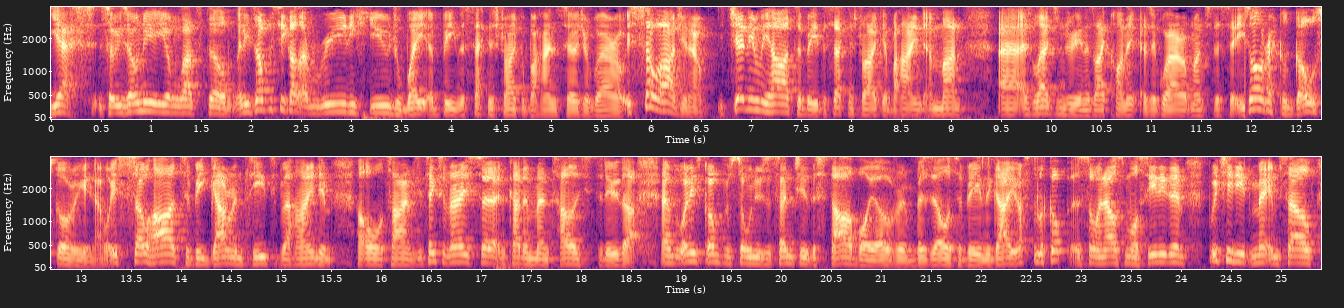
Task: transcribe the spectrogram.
yes, so he's only a young lad still, and he's obviously got that really huge weight of being the second striker behind Sergio Aguero. It's so hard, you know. It's genuinely hard to be the second striker behind a man uh, as legendary and as iconic as Aguero at Manchester City. He's all record goal scoring, you know. It's so hard to be guaranteed to be behind him at all times. It takes a very certain kind of mentality to do that. And when he's gone from someone who's essentially the star boy over in Brazil to being the guy who has to look up at someone else more senior than him, which he'd admit himself,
